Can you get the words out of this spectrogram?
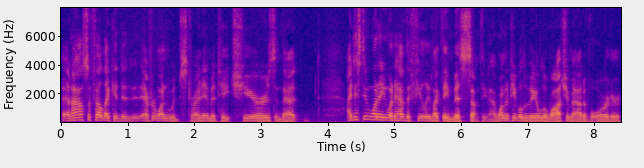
and I also felt like it, did- everyone was trying to imitate Cheers, and that I just didn't want anyone to have the feeling like they missed something. I wanted people to be able to watch them out of order.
